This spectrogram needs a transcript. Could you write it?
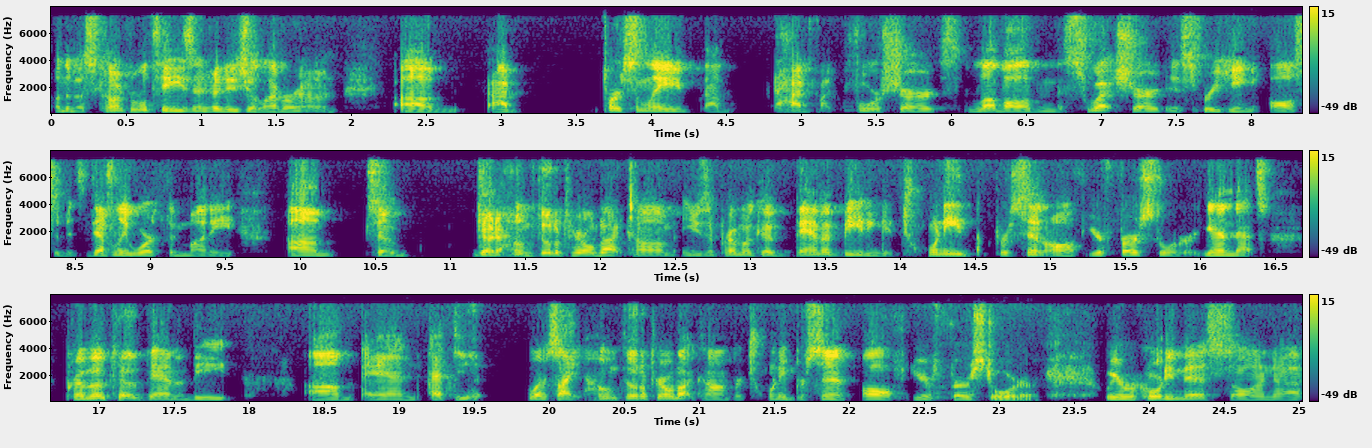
on the most comfortable tees and hoodies you'll ever own. Um, I personally I have like four shirts, love all of them. The sweatshirt is freaking awesome. It's definitely worth the money. Um, so go to homefieldapparel.com and use the promo code BAMABEAT and get 20% off your first order. Again, that's promo code BAMABEAT. Um, and at the website homefieldapparel.com for 20% off your first order. We are recording this on uh,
